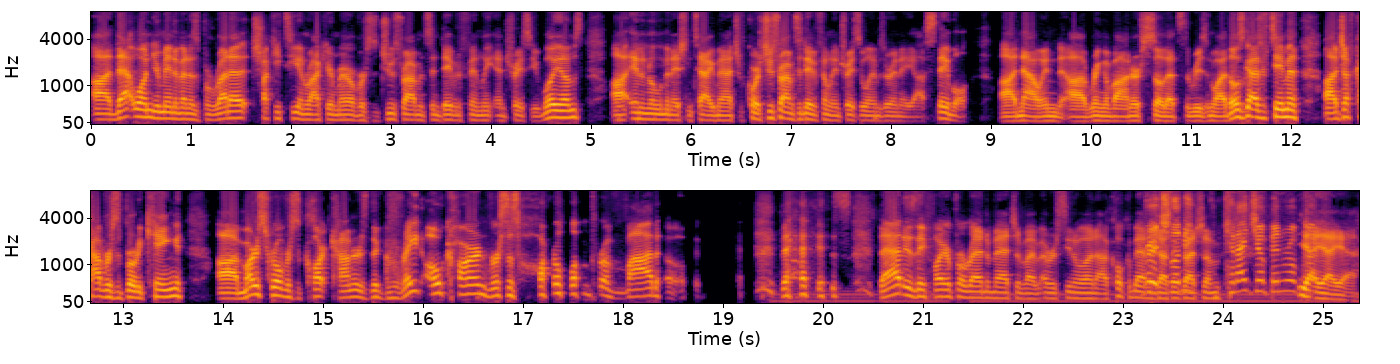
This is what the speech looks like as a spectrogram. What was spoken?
Uh, that one, your main event is Beretta, Chucky T, and Rocky Romero versus Juice Robinson, David Finlay, and Tracy Williams uh, in an elimination tag match. Of course, Juice Robinson, David Finlay, and Tracy Williams are in a uh, stable uh, now in uh, Ring of Honor, so that's the reason why those guys are teaming. Uh, Jeff Cobb versus Brody King, uh, Marty Scurll versus Clark Connors, the Great O-Khan versus Harlem Bravado. That is that is a Fire Pro random match if I've ever seen one. Uh, Colt Cabana, Rich, Jonathan me, can I jump in real quick? Yeah, yeah, yeah.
